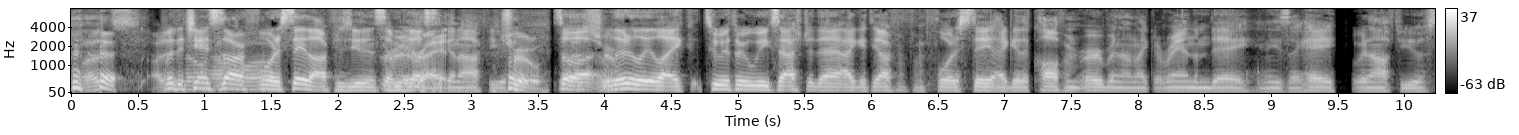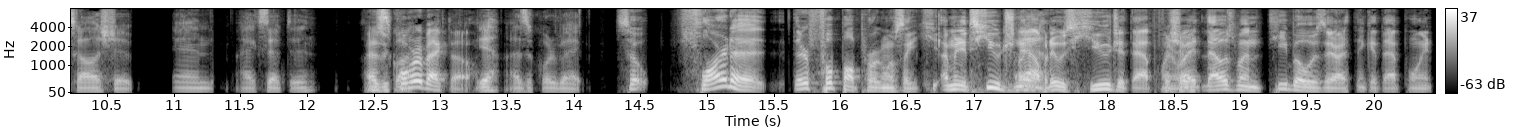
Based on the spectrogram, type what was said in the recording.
but, but the chances are, Florida State offers you, then somebody else is going to offer you. True. So uh, true. literally, like two or three weeks after that, I get the offer from Florida State. I get a call from Urban on like a random day, and he's like, "Hey, we're going to offer you a scholarship," and I accepted. as a spot. quarterback, though. Yeah, as a quarterback. So Florida, their football program was like, I mean, it's huge now, Oh, yeah. but it was huge at that point, sure. right? That was when Tebow was there, I think, at that point.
